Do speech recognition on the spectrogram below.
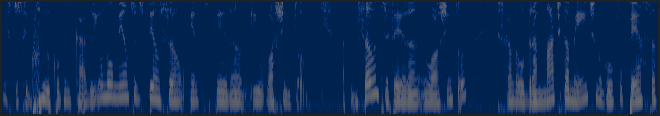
isto segundo o comunicado, em um momento de tensão entre Teherã e Washington. A tensão entre Teherã e Washington escalou dramaticamente no Golfo Persa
